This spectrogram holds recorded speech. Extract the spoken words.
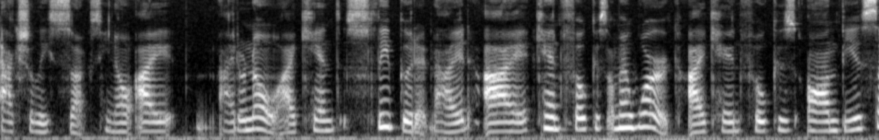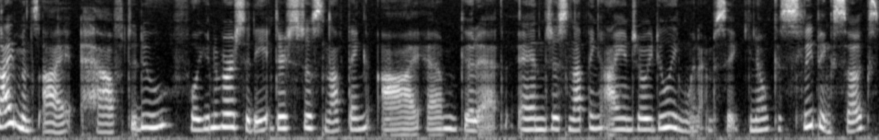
actually sucks. You know, I I don't know, I can't sleep good at night. I can't focus on my work. I can't focus on the assignments I have to do for university. There's just nothing I am good at and just nothing I enjoy doing when I'm sick, you know, because sleeping sucks,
